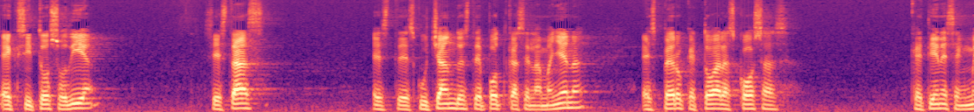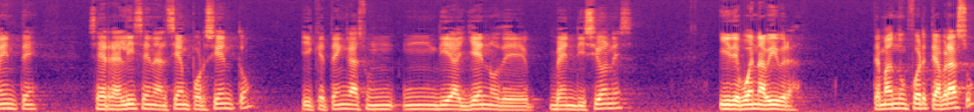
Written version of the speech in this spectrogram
exitoso día. Si estás este, escuchando este podcast en la mañana, espero que todas las cosas que tienes en mente se realicen al 100% y que tengas un, un, día lleno de bendiciones y de buena vibra. Te mando un fuerte abrazo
